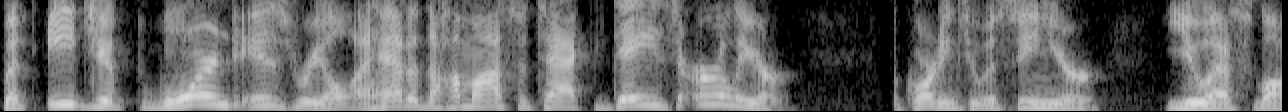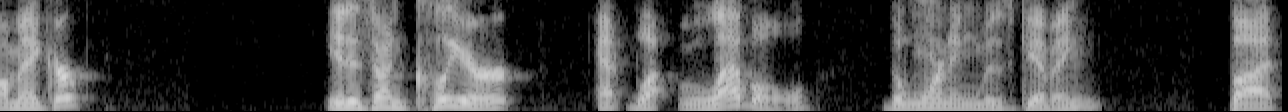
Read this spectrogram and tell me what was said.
But Egypt warned Israel ahead of the Hamas attack days earlier, according to a senior U.S. lawmaker. It is unclear at what level the warning was giving, but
